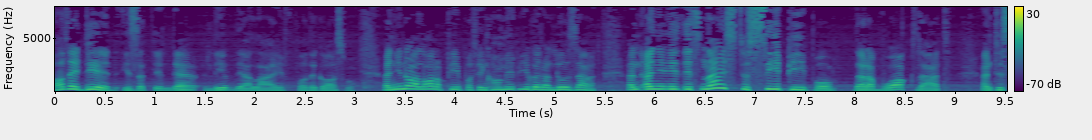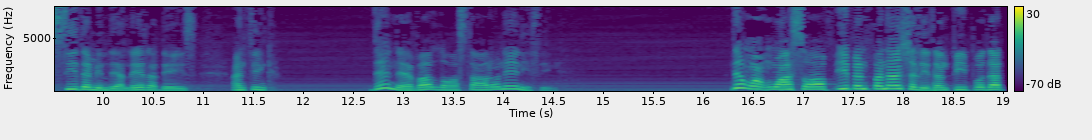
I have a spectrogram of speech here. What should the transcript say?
All they did is that they lived their life for the gospel. And you know, a lot of people think, oh, maybe you're going to lose out. And, and it's nice to see people that have walked that and to see them in their later days and think, they never lost out on anything. They weren't worse off, even financially, than people that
